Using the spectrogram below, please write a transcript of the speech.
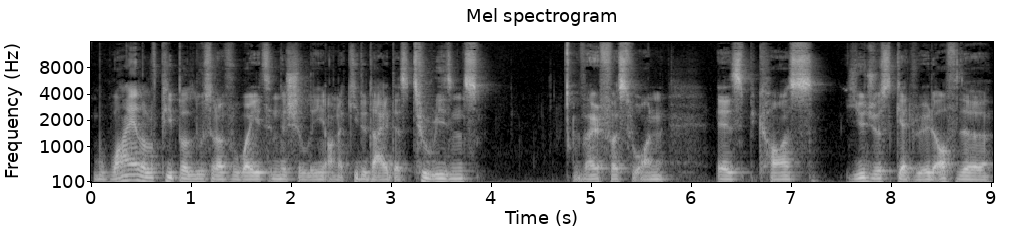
why a lot of people lose a lot of weight initially on a keto diet, there's two reasons. Very first one is because you just get rid of the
